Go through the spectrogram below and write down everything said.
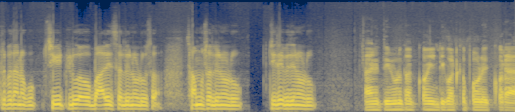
తిరుపతి అన్నకు. సీట్లు బాలీసలు తినడు సమోసాలు తినడు జిలేబీ తినడు. ఆయన తినుడు తక్కువ ఇంటికి పట్టుకపోవడం ఎక్కువరా?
